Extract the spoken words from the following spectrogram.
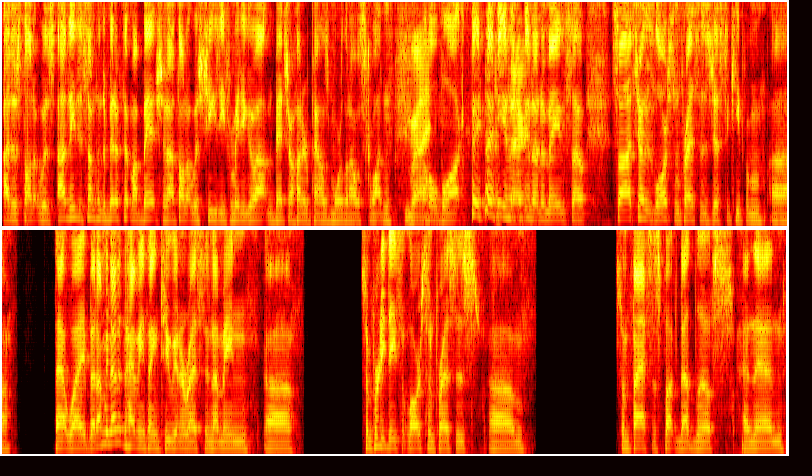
I just thought it was I needed something to benefit my bench, and I thought it was cheesy for me to go out and bench 100 pounds more than I was squatting the whole block. you know, you know what I mean. So, so I chose Larsen presses just to keep them uh, that way. But I mean, I didn't have anything too interesting. I mean, uh, some pretty decent Larsen presses, um, some fast as fuck deadlifts, and then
